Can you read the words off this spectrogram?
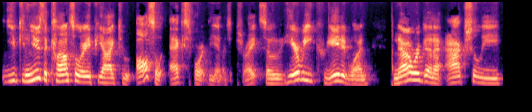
You can use the console or API to also export the images, right? So here we created one. Now we're going to actually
